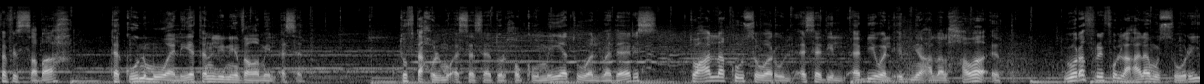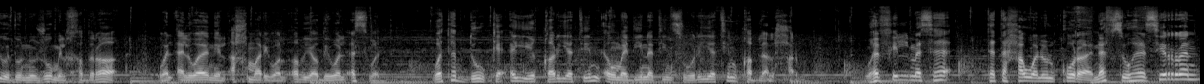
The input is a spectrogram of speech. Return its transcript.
ففي الصباح تكون موالية لنظام الأسد. تفتح المؤسسات الحكومية والمدارس تعلق صور الأسد الأب والابن على الحوائط. يرفرف العلم السوري ذو النجوم الخضراء والألوان الأحمر والأبيض والأسود وتبدو كأي قرية أو مدينة سورية قبل الحرب. وفي المساء تتحول القرى نفسها سرا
